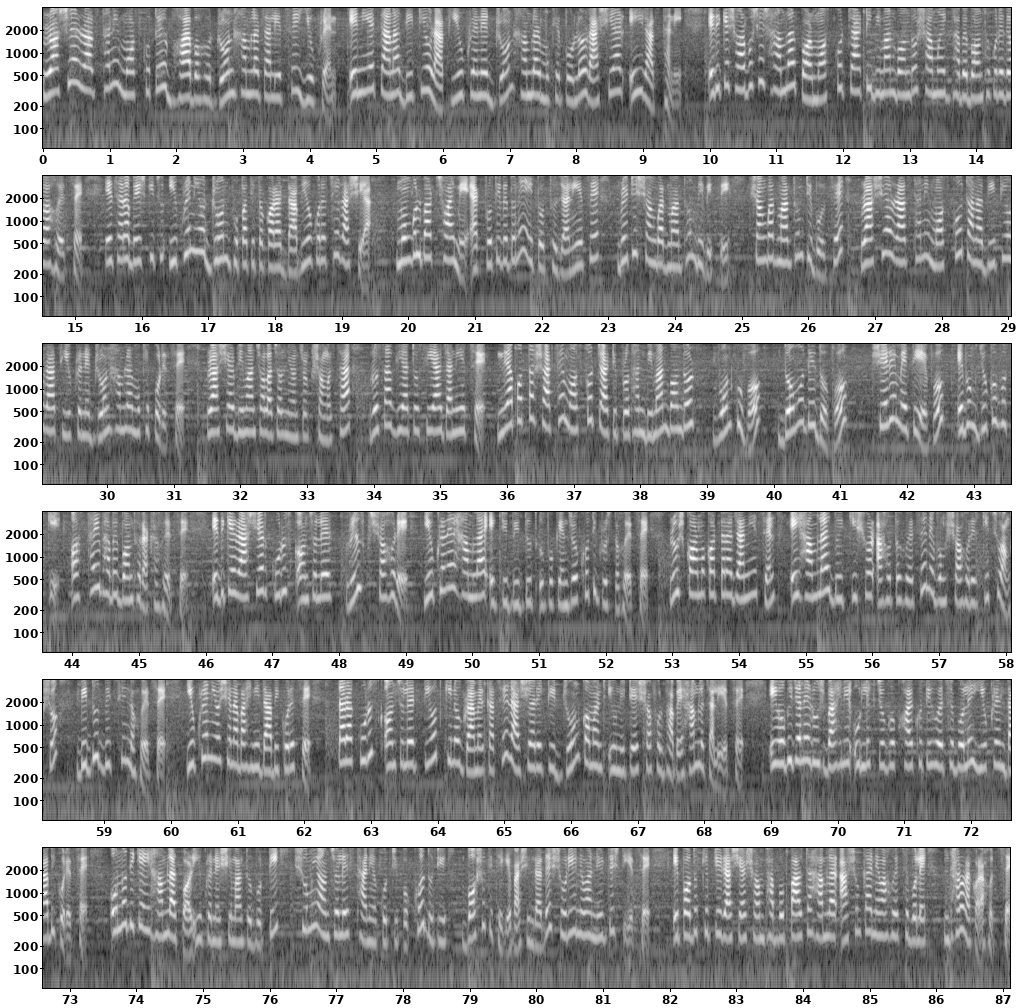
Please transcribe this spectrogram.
রাশিয়ার রাজধানী মস্কোতে ভয়াবহ ড্রোন হামলা চালিয়েছে ইউক্রেন। এ নিয়ে টানা দ্বিতীয় রাত ইউক্রেনের ড্রোন হামলার মুখে পড়ল রাশিয়ার এই রাজধানী। এদিকে সর্বশেষ হামলার পর মস্কোর চারটি বিমানবন্দর সাময়িকভাবে বন্ধ করে দেওয়া হয়েছে। এছাড়া বেশ কিছু ইউক্রেনীয় ড্রোন ভূপাতিত করার দাবিও করেছে রাশিয়া। মঙ্গলবার ছয় মে এক প্রতিবেদনে এই তথ্য জানিয়েছে ব্রিটিশ সংবাদ মাধ্যম বিবিসি। সংবাদ মাধ্যমটি বলছে, রাশিয়ার রাজধানী মস্কো টানা দ্বিতীয় রাত ইউক্রেনের ড্রোন হামলার মুখে পড়েছে। রাশিয়ার বিমান চলাচল নিয়ন্ত্রক সংস্থা রোসাভিয়াটোসিয়া জানিয়েছে, নিরাপত্তার স্বার্থে মস্কোর চারটি প্রধান বিমানবন্দর ভোনকুভো, দোমোদেদোভো শেরেমেতিয়েভো এবং জুকোভস্কি অস্থায়ীভাবে বন্ধ রাখা হয়েছে। এদিকে রাশিয়ার কুরুস্ক অঞ্চলের রিস্ক শহরে ইউক্রেনের হামলায় একটি বিদ্যুৎ উপকেন্দ্র ক্ষতিগ্রস্ত হয়েছে। রুশ কর্মকর্তারা জানিয়েছেন, এই হামলায় দুই কিশোর আহত হয়েছেন এবং শহরের কিছু অংশ বিদ্যুৎ বিচ্ছিন্ন হয়েছে। ইউক্রেনীয় সেনাবাহিনী দাবি করেছে তারা কুরুস্ক অঞ্চলের তিয়তকিনো গ্রামের কাছে রাশিয়ার একটি ড্রোন কমান্ড ইউনিটে সফলভাবে হামলা চালিয়েছে। এই অভিযানে রুশ বাহিনীর উল্লেখযোগ্য ক্ষয়ক্ষতি হয়েছে বলে ইউক্রেন দাবি করেছে। অন্যদিকে এই হামলার পর ইউক্রেনের সীমান্তবর্তী সুমি অঞ্চলে স্থানীয় কর্তৃপক্ষ দুটি বসতি থেকে বাসিন্দাদের সরিয়ে নেওয়ার নির্দেশ দিয়েছে। এই পদক্ষেপটি রাশিয়ার সম্ভাব্য পাল্টা হামলার আশঙ্কায় নেওয়া হয়েছে বলে ধারণা করা হচ্ছে।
